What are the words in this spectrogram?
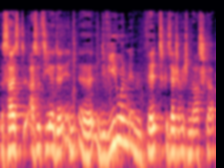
Das heißt, assoziierte äh, Individuen im weltgesellschaftlichen Maßstab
